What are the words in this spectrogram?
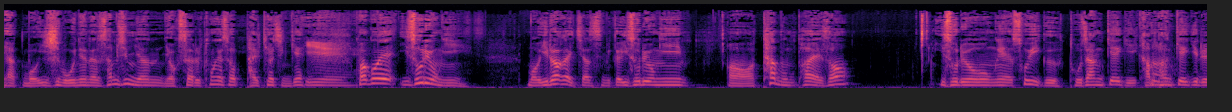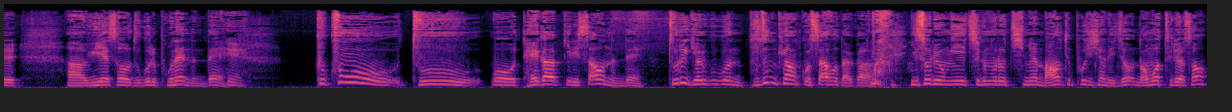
약 뭐 25년에서 30년 역사를 통해서 밝혀진 게 예. 과거에 이소룡이 뭐 일화가 있지 않습니까? 이소룡이 어, 타 문파에서 이소룡의 소위 그 도장 깨기, 간판 어. 깨기를 어, 위해서 누구를 보냈는데 예. 그 쿵우 두 뭐 대가끼리 싸웠는데 둘이 결국은 부둥켜 안고 싸우다가 이소룡이 지금으로 치면 마운트 포지션이죠. 넘어뜨려서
